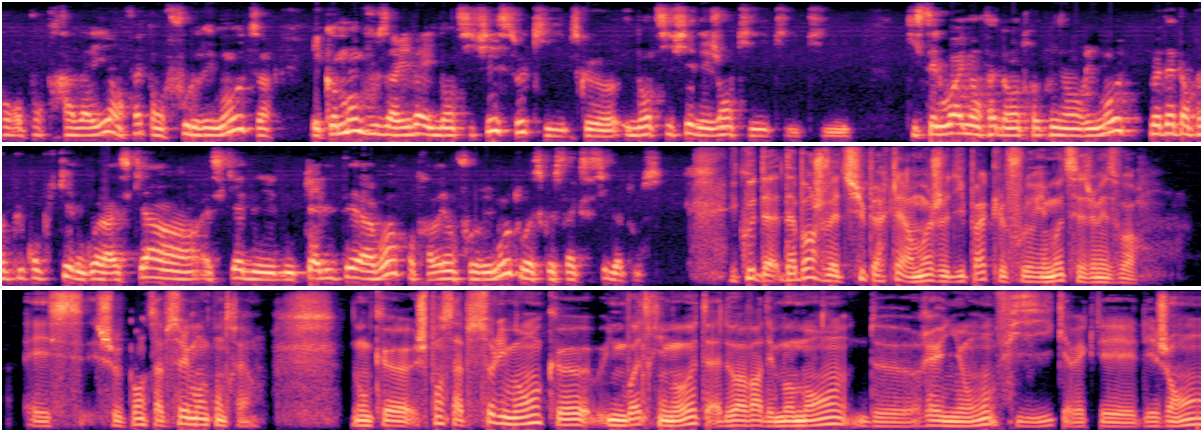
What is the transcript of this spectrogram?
pour pour travailler en fait en full remote? Et comment vous arrivez à identifier ceux qui parce que identifier des gens qui qui, qui qui s'éloignent en fait de l'entreprise en remote, peut-être un peu plus compliqué. Donc voilà, est-ce qu'il y a, des, qualités à avoir pour travailler en full remote ou est-ce que c'est accessible à tous? Écoute, d'abord je vais être super clair. Moi, je dis pas que le full remote c'est jamais se voir. Et je pense absolument le contraire. Donc, euh, je pense absolument qu'une boîte remote, elle doit avoir des moments de réunion physique avec les, gens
